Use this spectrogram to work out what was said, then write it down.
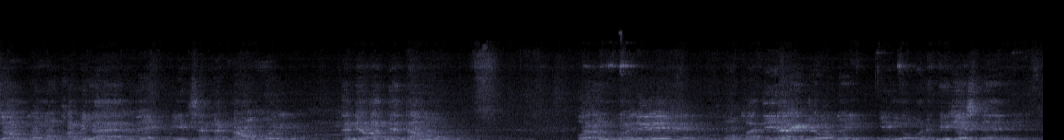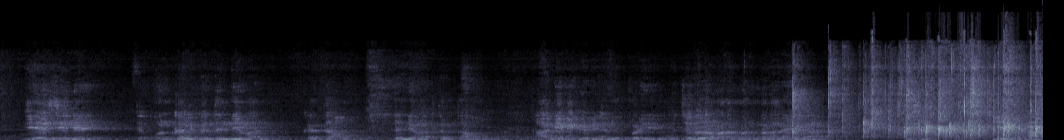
जो हमको मौका मिला है मैं इन संगठनों को धन्यवाद देता हूँ और हमको जो ये मौका दिया इन लोगों ने इन लोगों ने बीजेस ने जे जी ने तो उनका भी मैं धन्यवाद करता हूँ धन्यवाद करता हूँ। आगे भी कभी ज़रूरत पड़ी ज़रूर हमारा मन बना रहेगा। ये काम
